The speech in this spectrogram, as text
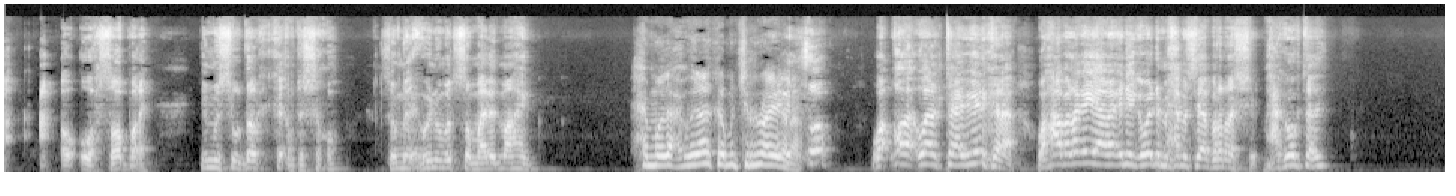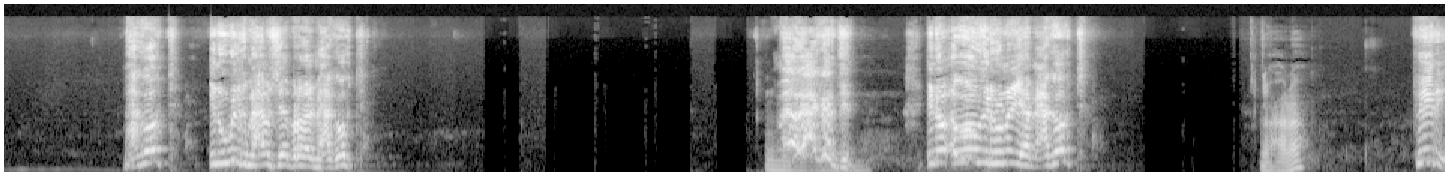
a- wax soo baray imisuu dalka ka qabta shaqo soo madaxweyne ummadda soomaaliyeed ma ahayn madaxweynaha kale ma jirno ayagana waa la taageeri karaa waxaaba laga yaabaa inay gabadha maxamed siyaad barre dhashay maxaa ka ogtahay maxaa ka ogta inuu wiilka maxamed siyaad barre maxaa ka ogta ma ogaa kartid inuu awoogii runa yahay maxaa ka ogta fiiri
